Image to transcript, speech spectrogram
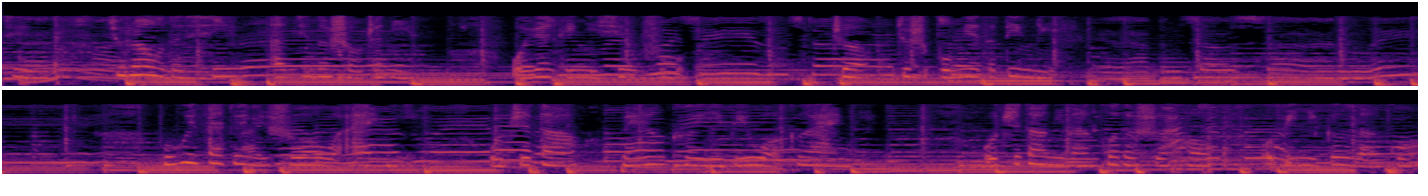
静，就让我的心安静的守着你。我愿给你幸福，这就是不灭的定理。不会再对你说我爱你，我知道没人可以比我更爱你。我知道你难过的时候，我比你更难过，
